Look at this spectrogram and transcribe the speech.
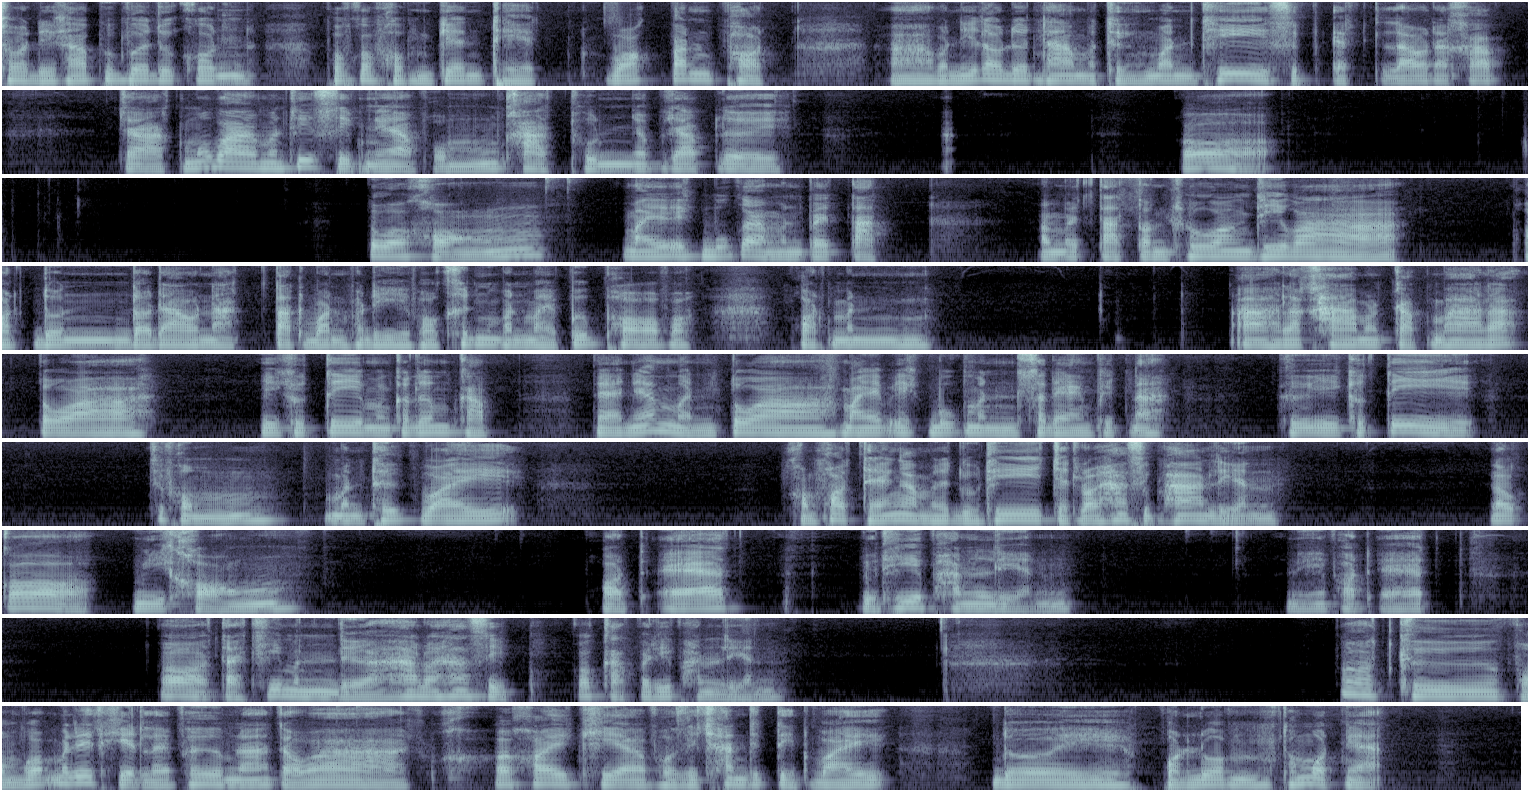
สวัสดีครับเพื่อนๆทุกคนพบกับผมเกนเทดวอล์กปั้นพอตวันนี้เราเดินทางมาถึงวันที่ 11 แล้วนะครับ จากเมื่อวานวันที่ 10 เนี่ย ผมขาดทุนยับยับเลย ก็ ตัวของ My Xbook อะมันไปตัด มันไปตัดตอนช่วงที่ว่าพอร์ตโดนดาวดาวหนักตัดวันพอดี พอขึ้นวันใหม่ปุ๊บพอพอพอร์ตมัน อ่าราคามันกลับมาละตัว equity มันก็เริ่มกลับ แต่อันเนี้ยเหมือนตัว MyFX Book มันแสดงผิดนะ คือ equity ที่ผมบันทึกไว้ของพอร์ตแทงอะมันจะอยู่ที่ 755 เหรียญ แล้วก็มีของพอร์ตแอดอยู่ที่พันเหรียญนนี้พอร์ตแอดก็จากที่มันเหลือ 550 ก็กลับไปที่พันเหรียญ ก็คือผมก็ไม่ได้เทรดอะไรเพิ่มนะ แต่ว่าค่อยๆเคลียร์โพซิชันที่ติดไว้ โดยผลรวมทั้งหมดเนี่ย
